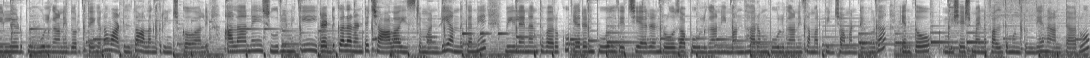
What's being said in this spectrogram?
జిల్లేడు పువ్వులు కానీ దొరికితే కనుక వాటితో అలంకరించుకోవాలి. అలానే సూర్యునికి రెడ్ కలర్ అంటే చాలా ఇష్టం అండి. అందుకని వీలైనంత వరకు ఎర్రని పూలు తెచ్చి ఎర్రని రోజా పూలు కానీ మందారం పూలు కానీ సమర్పించామంటే కూడా ఎంతో విశేషమైన ఫలితం ఉంటుంది అని అంటారు.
